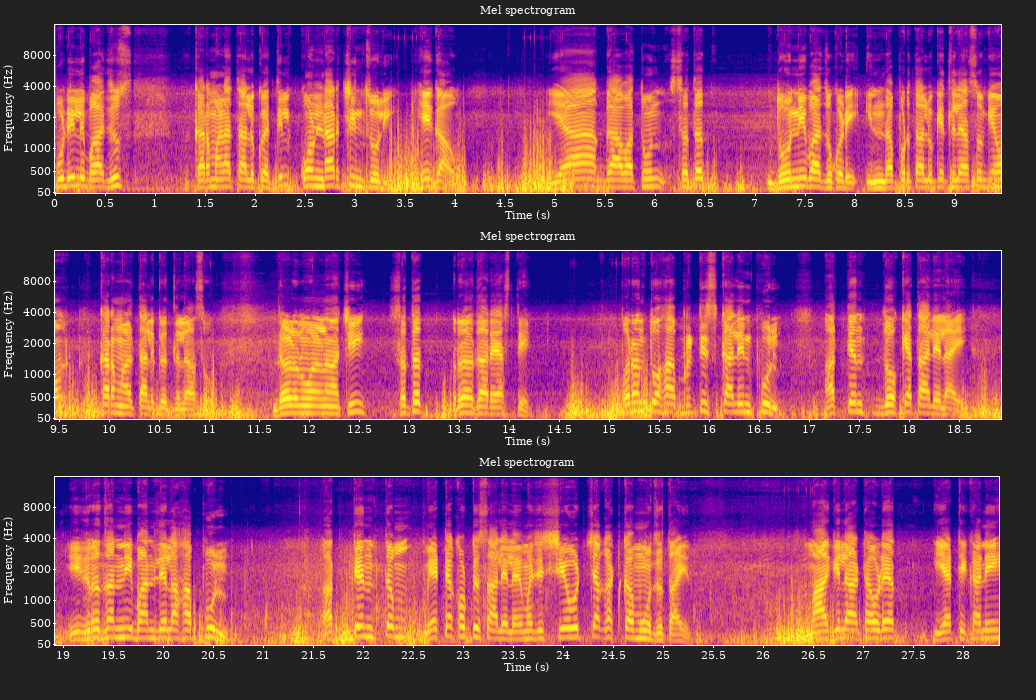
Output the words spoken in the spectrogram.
पुढील बाजूस करमाळा तालुक्यातील कोंढार चिंचोली हे गाव या गावातून सतत दोन्ही बाजूकडे इंदापूर तालुक्यातले असो किंवा करमाळ तालुक्यातले असो दळणवळणाची सतत रहदारी असते. परंतु हा ब्रिटिशकालीन पूल अत्यंत धोक्यात आलेला आहे. इंग्रजांनी बांधलेला हा पूल अत्यंत मेटाकोटीस आलेला आहे म्हणजे शेवटच्या घटका मोजत आहेत मागील आठवड्यात या ठिकाणी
